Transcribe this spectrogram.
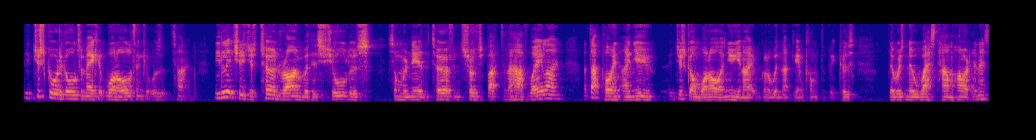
he just scored a goal to make it one all. I think it was at the time. He literally just turned around with his shoulders somewhere near the turf and trudged back to the halfway line. At that point, I knew it just gone one all. I knew United were going to win that game comfortably because there was no West Ham heart in it,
